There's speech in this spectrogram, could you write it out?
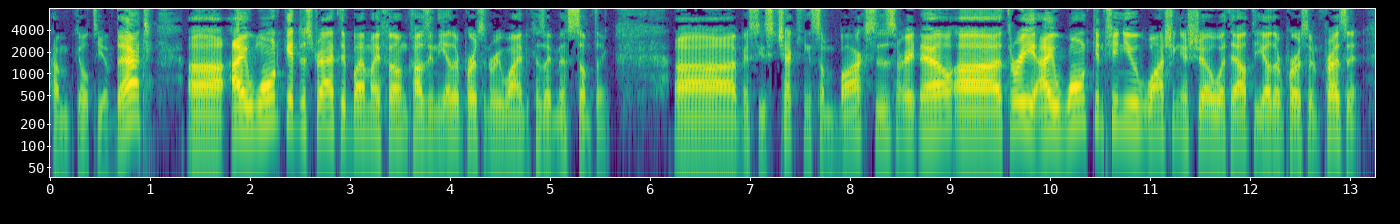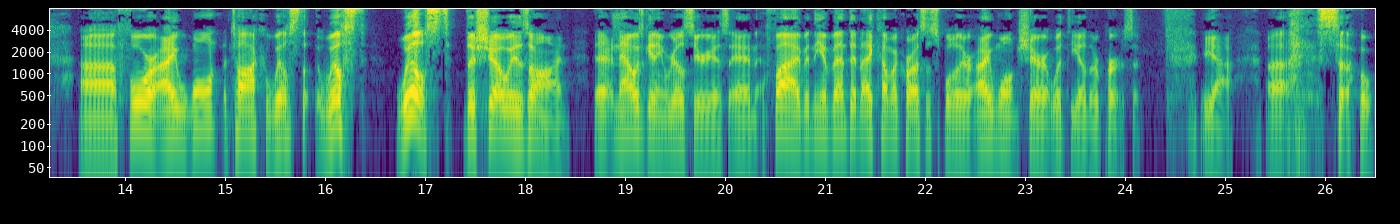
I'm guilty of that. Uh, I won't get distracted by my phone, causing the other person to rewind because I missed something. Uh, Missy's checking some boxes right now. Uh, three, I won't continue watching a show without the other person present. Uh, four, I won't talk whilst whilst whilst the show is on. That now is getting real serious. And five, in the event that I come across a spoiler, I won't share it with the other person. Yeah. Uh, so,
